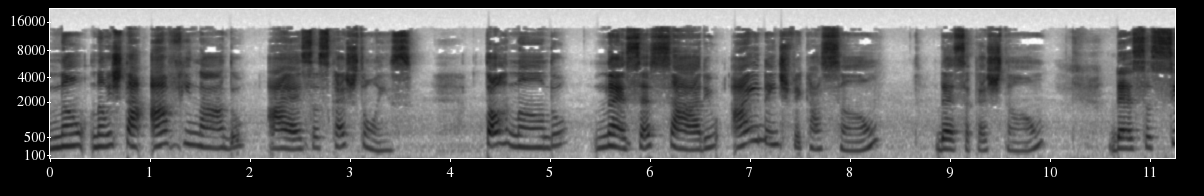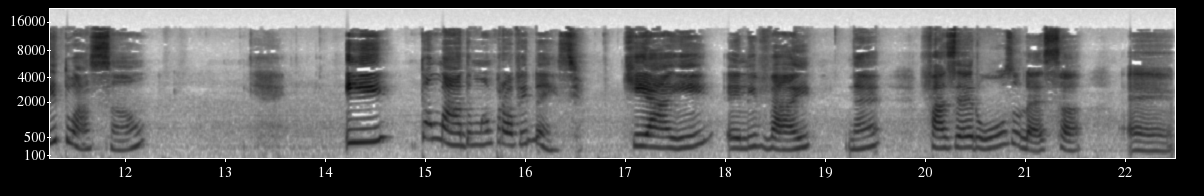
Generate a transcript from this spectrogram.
não, não está afinado a essas questões, tornando necessário a identificação dessa questão, dessa situação e tomado uma providência, que aí ele vai, né, fazer uso dessa é,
